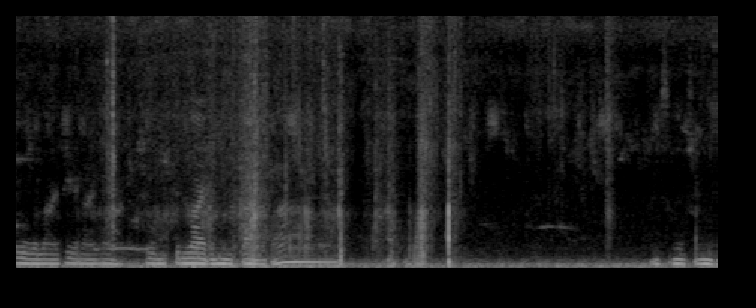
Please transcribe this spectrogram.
คือว่าลายเทลายว่าชมเป็นลายบนหูตาบ้าสนุกสนุก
